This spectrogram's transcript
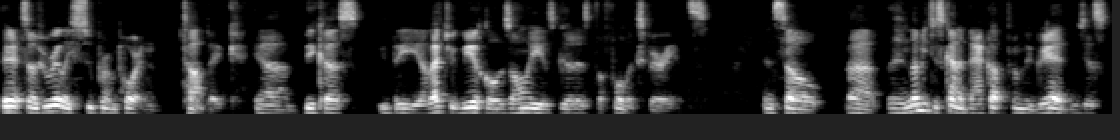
It's a really super important topic uh, because the electric vehicle is only as good as the full experience. And so, uh, and let me just kind of back up from the grid and just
